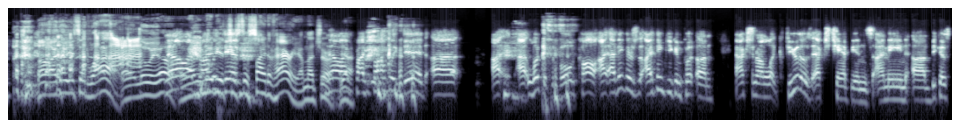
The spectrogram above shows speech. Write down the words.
oh, I thought you said wow, uh, Louis. O. No, I mean, probably maybe it's did. just the sight of Harry. I'm not sure. No, yeah. I, I probably did. Uh, I, I look it's a bold call. I, I think there's. I think you can put um, action on like a few of those ex champions. I mean, uh, because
